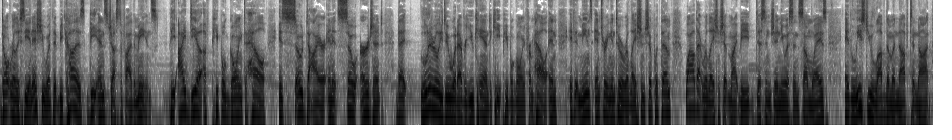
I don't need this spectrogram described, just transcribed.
don't really see an issue with it because the ends justify the means. The idea of people going to hell is so dire and it's so urgent that literally do whatever you can to keep people going from hell. And if it means entering into a relationship with them, while that relationship might be disingenuous in some ways, at least you love them enough to not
